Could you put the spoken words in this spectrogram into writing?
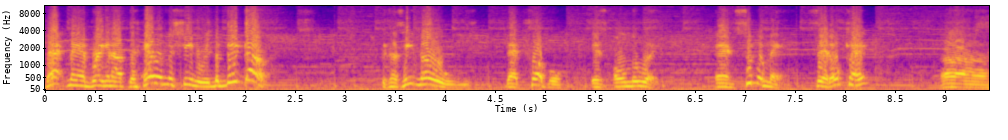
Batman bringing out the heavy machinery, the big guns, because he knows that trouble is on the way. And Superman said, okay, uh,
